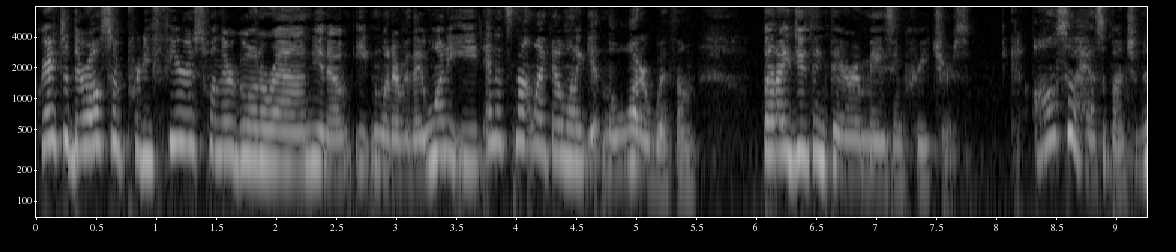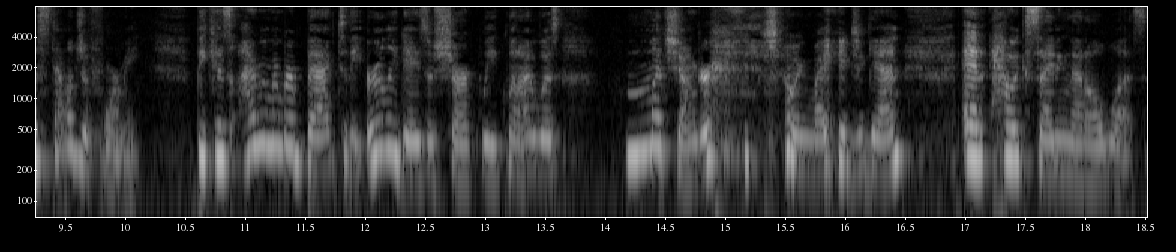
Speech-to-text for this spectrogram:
Granted, they're also pretty fierce when they're going around, you know, eating whatever they want to eat, and it's not like I want to get in the water with them, but I do think they are amazing creatures. It also has a bunch of nostalgia for me because I remember back to the early days of Shark Week when I was much younger, showing my age again, and how exciting that all was.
